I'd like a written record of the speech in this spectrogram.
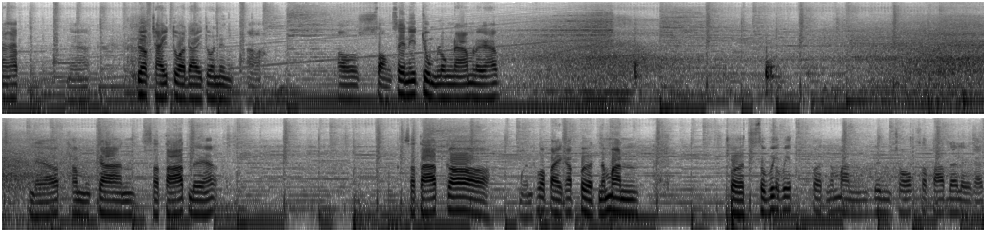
นะครับนะฮะเลือกใช้ตัวใดตัวหนึ่งอ่า เอาสองเส้นนี้จุ่มลงน้ำเลยครับ แล้วทำการสตาร์ทเลยครับสตาร์ทก็เหมือนทั่วไปครับ เปิดน้ำมัน เปิดสวิตช์เปิดน้ำมันดึงโชคสตาร์ทได้เลยครับ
